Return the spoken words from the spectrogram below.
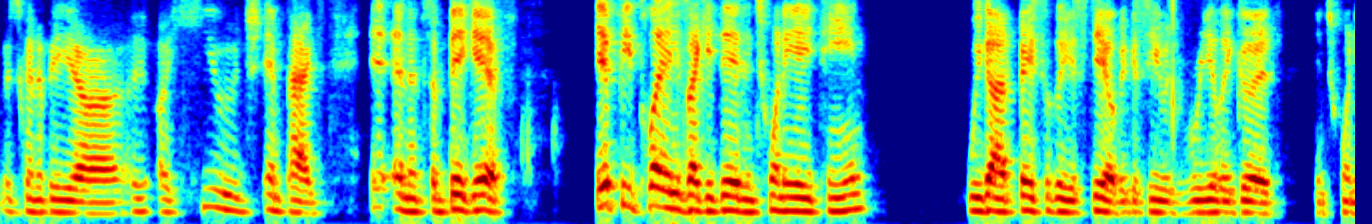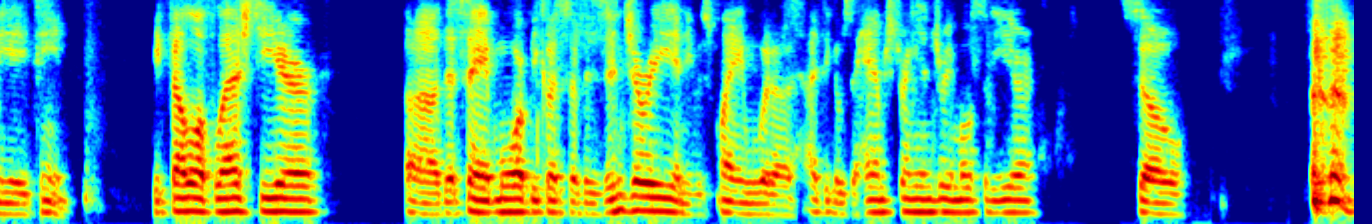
is going to be a, a, a huge impact, and it's a big if. If he plays like he did in 2018, we got basically a steal because he was really good in 2018. He fell off last year. Uh, they're saying more because of his injury, and he was playing with a, I think it was a hamstring injury most of the year. So, I,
